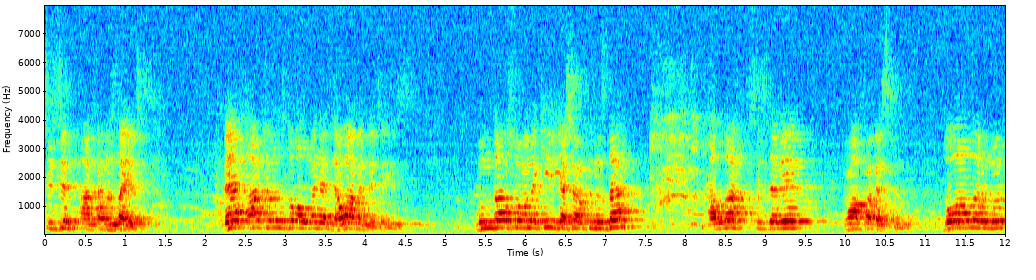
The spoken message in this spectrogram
sizin arkanızdayız. Ve arkanızda olmaya devam edeceğiz. Bundan sonraki yaşantınızda Allah sizleri muvaffak etsin. Dualarımız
